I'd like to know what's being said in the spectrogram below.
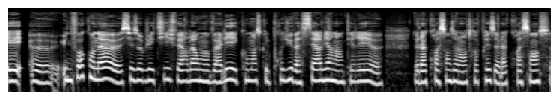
Et euh, une fois qu'on a euh, ces objectifs vers là où on va aller et comment est-ce que le produit va servir l'intérêt euh, de la croissance de l'entreprise, de la croissance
